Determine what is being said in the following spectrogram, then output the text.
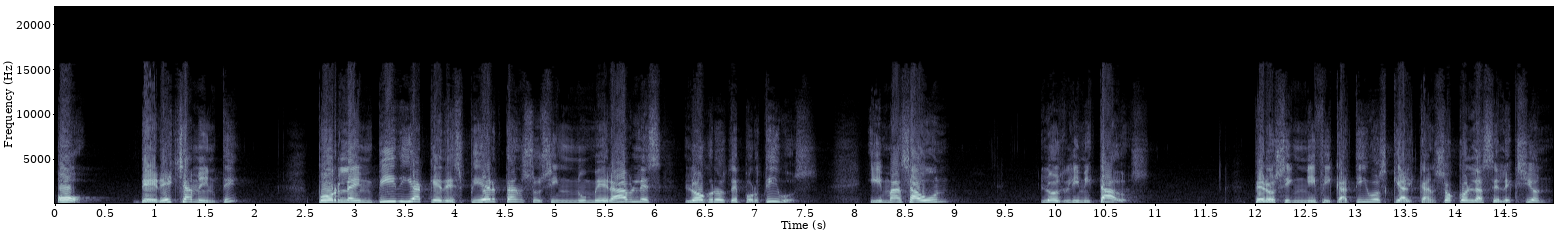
O, derechamente, por la envidia que despiertan sus innumerables logros deportivos y más aún los limitados, pero significativos que alcanzó con la selección.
